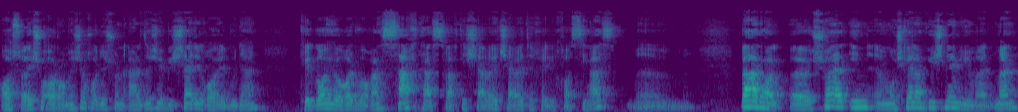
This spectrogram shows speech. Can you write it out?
آسایش و آرامش خودشون ارزش بیشتری قائل بودن که گاهی اوقات واقعا سخت هست وقتی شرایط شرایط خیلی خاصی هست. به هر حال شاید این مشکل هم پیش نمی اومد من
